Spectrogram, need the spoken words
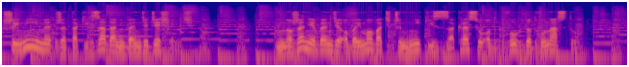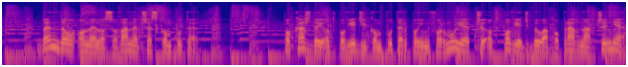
Przyjmijmy, że takich zadań będzie 10. Mnożenie będzie obejmować czynniki z zakresu od 2 do 12. Będą one losowane przez komputer. Po każdej odpowiedzi komputer poinformuje, czy odpowiedź była poprawna, czy nie.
